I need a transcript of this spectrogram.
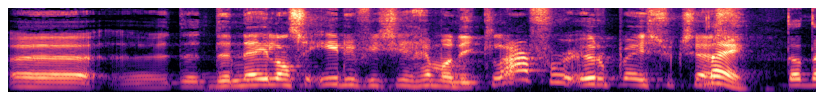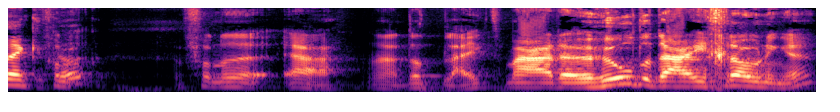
Uh, de, de Nederlandse Eredivisie helemaal niet klaar voor Europees succes. Nee, dat denk ik van, ook. Van, uh, ja, nou, dat blijkt. Maar uh, hulde daar in Groningen.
